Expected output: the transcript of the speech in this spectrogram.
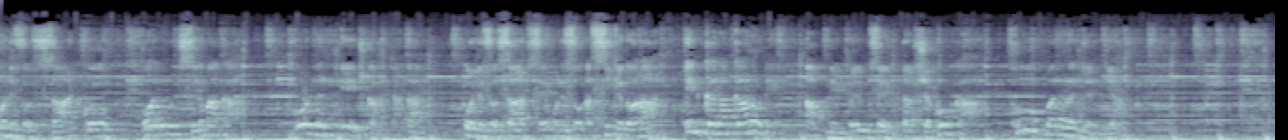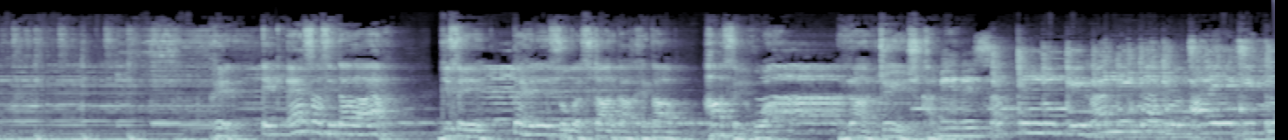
1960 को बॉलीवुड सिनेमा का गोल्डन एज कहा जाता है। 1960 से 1980 के दौरान इन कलाकारों ने अपनी फ़िल्म से दर्शकों का खूब मनोरंजन किया। फिर एक ऐसा सितारा आया जिसे पहले सुपरस्टार का खिताब हासिल हुआ राजेश खन्ना। मेरे सपनों की रानी कब आएगी तू?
